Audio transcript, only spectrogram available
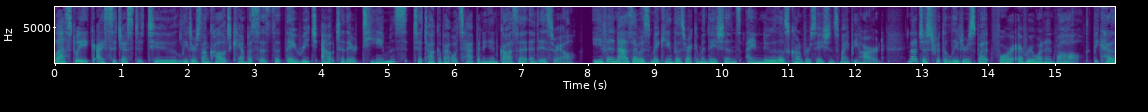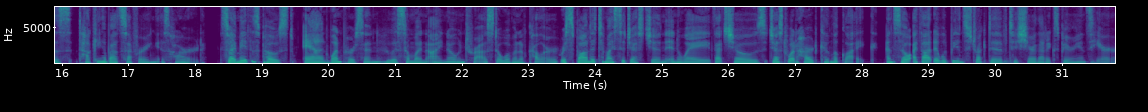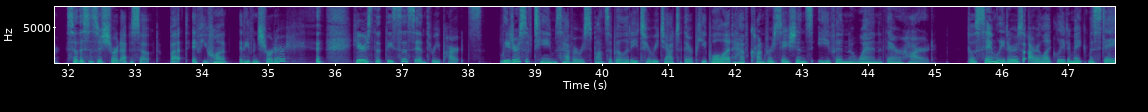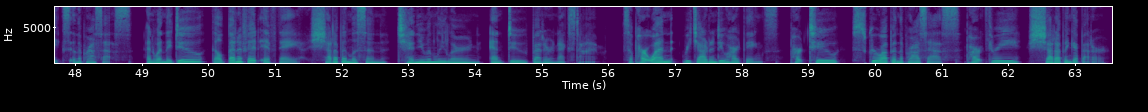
Last week, I suggested to leaders on college campuses that they reach out to their teams to talk about what's happening in Gaza and Israel. Even as I was making those recommendations, I knew those conversations might be hard, not just for the leaders, but for everyone involved, because talking about suffering is hard. So I made this post, and one person, who is someone I know and trust, a woman of color, responded to my suggestion in a way that shows just what hard can look like. And so I thought it would be instructive to share that experience here. So this is a short episode, but if you want it even shorter, here's the thesis in three parts. Leaders of teams have a responsibility to reach out to their people and have conversations even when they're hard. Those same leaders are likely to make mistakes in the process. And when they do, they'll benefit if they shut up and listen, genuinely learn, and do better next time. So part one, reach out and do hard things. Part two, screw up in the process. Part three, shut up and get better.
